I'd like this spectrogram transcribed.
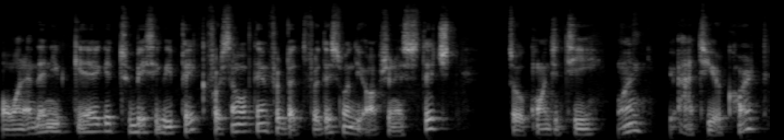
01. And then you get to basically pick for some of them. For but for this one the option is stitched. So quantity one you add to your cart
